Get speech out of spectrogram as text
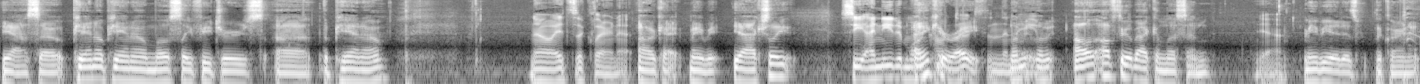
Yeah, so piano piano mostly features uh, the piano. No, it's the clarinet. Okay, maybe. Yeah, actually. See, I needed more. I think you're right. Than the let name. Me, let me, I'll, I'll have to go back and listen. Yeah. Maybe it is the clarinet.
